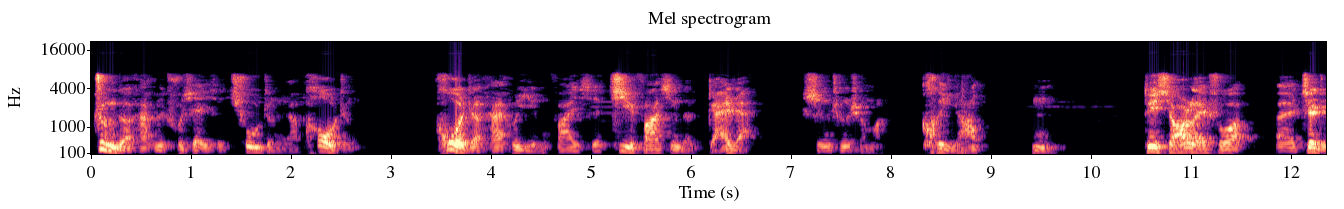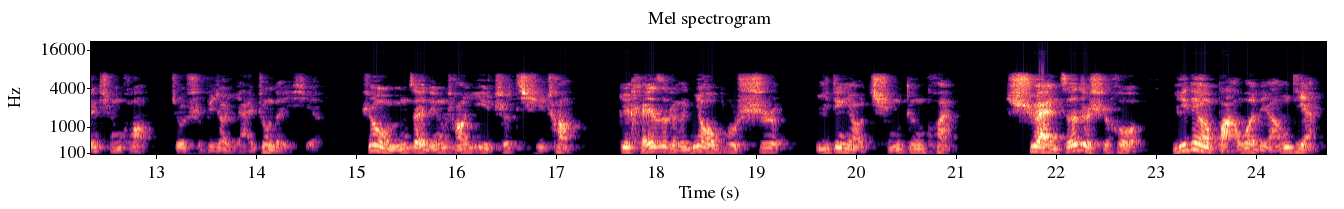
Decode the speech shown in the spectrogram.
重的还会出现一些丘疹呀、疱疹，或者还会引发一些继发性的感染，形成什么溃疡。嗯，对小孩来说，哎，这种情况就是比较严重的一些。是我们在临床一直提倡，给孩子这个尿不湿一定要勤更换，选择的时候一定要把握两点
